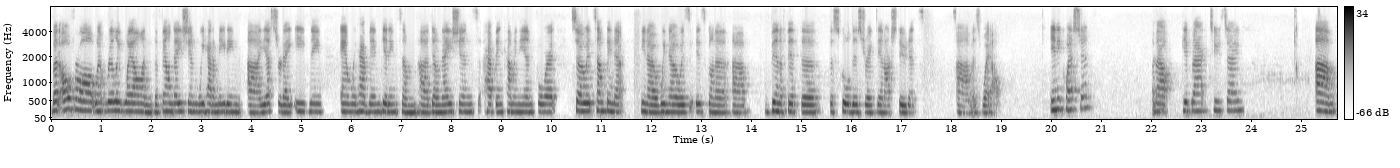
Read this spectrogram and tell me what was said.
But overall, it went really well. And the foundation, we had a meeting uh, yesterday evening and we have been getting some uh, donations have been coming in for it. So it's something that you know we know is is going to uh, benefit the the school district and our students um, as well. Any questions about Give Back Tuesday? Um,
